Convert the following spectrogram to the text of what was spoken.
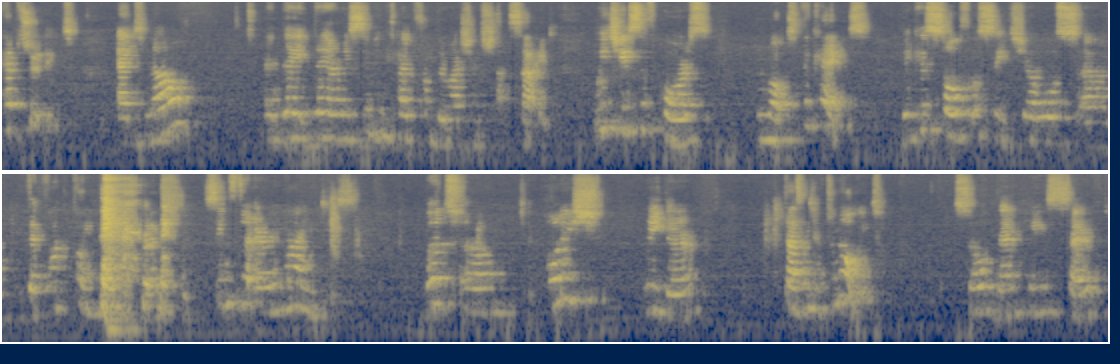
captured it, and now uh, they they are receiving help from the Russian side, which is of course not the case because South Ossetia was um, de facto independent since the early 90s. But um, the Polish reader doesn't have to know it. So then he's served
